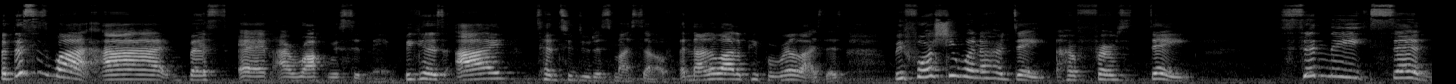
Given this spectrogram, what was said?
But this is why I best and I rock with Sydney because I tend to do this myself, and not a lot of people realize this. Before she went on her date, her first date, Sydney said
